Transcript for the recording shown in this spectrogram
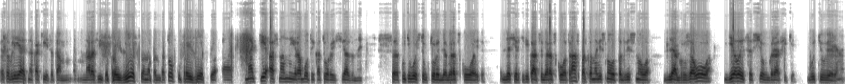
это влияет на какие-то там, на развитие производства, на подготовку производства, а на те основные работы, которые связаны с путевой структурой для городского, для сертификации городского транспорта навесного, подвесного, для грузового, делается все в графике, будьте уверены.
